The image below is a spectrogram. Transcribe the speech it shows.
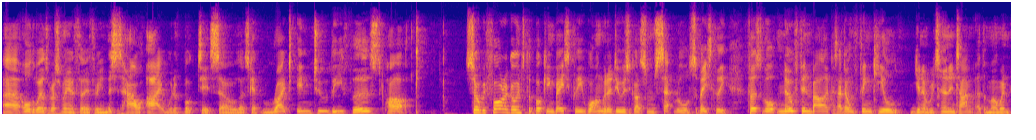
uh, all the way to WrestleMania 33, and this is how I would have booked it. So let's get right into the first part. So before I go into the booking, basically what I'm going to do is I've got some set rules. So basically, first of all, no Finn Balor because I don't think he'll, you know, return in time at the moment.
